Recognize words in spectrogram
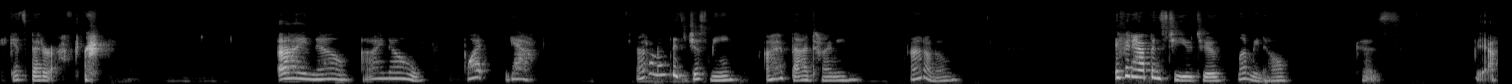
it gets better after. I know, I know. What? Yeah. I don't know if it's just me. I have bad timing. I don't know. If it happens to you too, let me know. Because, yeah.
